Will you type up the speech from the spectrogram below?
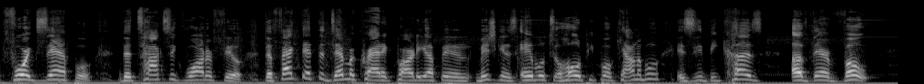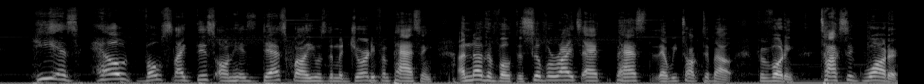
For example, the toxic water field. The fact that the Democratic Party up in Michigan is able to hold people accountable is because of their vote. He has held votes like this on his desk while he was the majority from passing. Another vote, the Civil Rights Act passed that we talked about for voting. Toxic water.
